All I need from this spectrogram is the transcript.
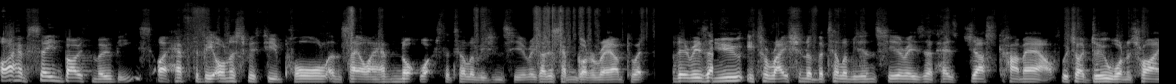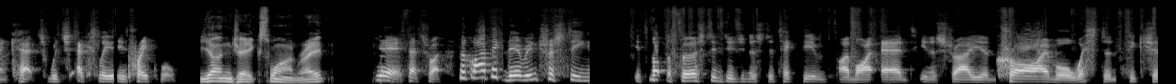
I have seen both movies. I have to be honest with you, Paul, and say I have not watched the television series. I just haven't got around to it. There is a new iteration of the television series that has just come out, which I do want to try and catch, which actually is prequel. Young Jake Swan, right? Yes, that's right. Look, I think they're interesting. It's not the first Indigenous detective, I might add, in Australian crime or Western fiction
